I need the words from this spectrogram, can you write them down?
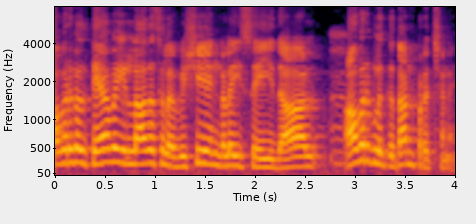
அவர்கள் தேவையில்லாத சில விஷயங்களை செய்தால் அவர்களுக்கு தான் பிரச்சனை.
